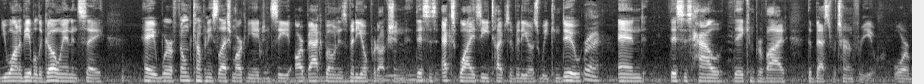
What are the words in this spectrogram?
You want to be able to go in and say, "Hey, we're a film company slash marketing agency. Our backbone is video production. This is X, Y, Z types of videos we can do, Right. and this is how they can provide the best return for you, or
